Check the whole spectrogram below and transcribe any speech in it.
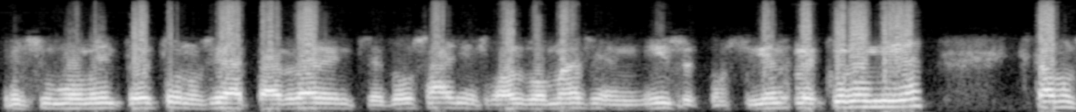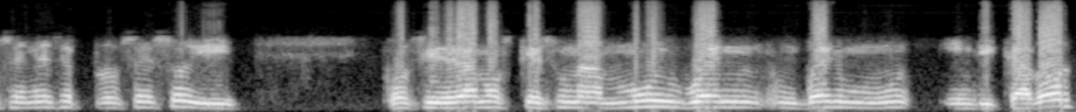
en su momento esto nos iba a tardar entre dos años o algo más en ir reconstruyendo la economía. Estamos en ese proceso y consideramos que es una muy buen un buen indicador,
